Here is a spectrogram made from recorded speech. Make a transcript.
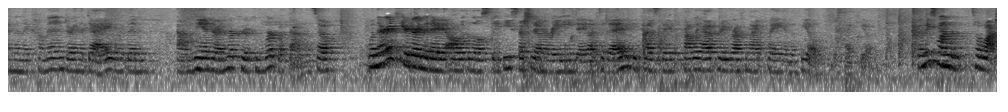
and then they come in during the day, where then um, Leandra and her crew can work with them. And so when they're in here during the day, they all look a little sleepy, especially on a rainy day like today, because they've probably had a pretty rough night playing in the field, just like you. So at least one to, to watch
